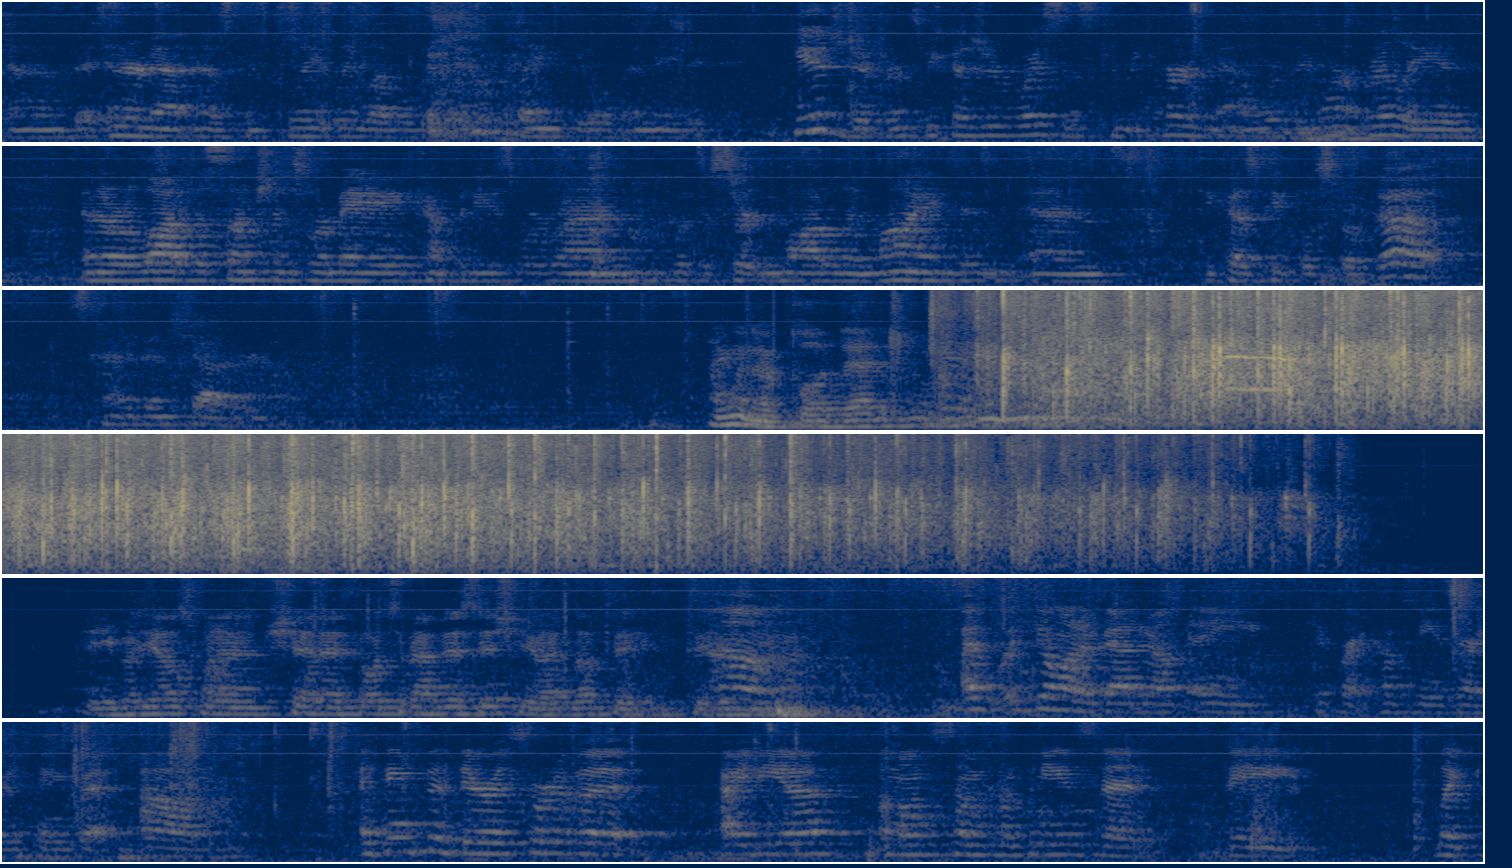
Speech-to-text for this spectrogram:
and the internet has completely leveled the playing field and made a huge difference because your voices can be heard now where they weren't really, and, and there were a lot of assumptions were made. Companies were run with a certain model in mind, and, and because people spoke up, it's kind of been shattered. I'm going to applaud that. Anybody else want to share their thoughts about this issue? I'd love to, to hear from you. Um, I don't want to badmouth any different companies or anything, but um, I think that there is sort of a idea amongst some companies that they like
